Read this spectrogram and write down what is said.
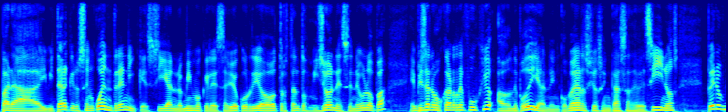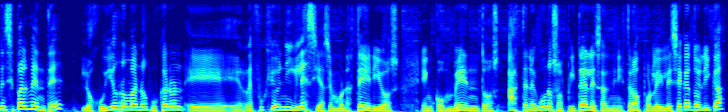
para evitar que los encuentren y que sigan lo mismo que les había ocurrido a otros tantos millones en Europa, empiezan a buscar refugio a donde podían, en comercios, en casas de vecinos, pero principalmente los judíos romanos buscaron eh, eh, refugio en iglesias, en monasterios, en conventos, hasta en algunos hospitales administrados por la Iglesia Católica.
